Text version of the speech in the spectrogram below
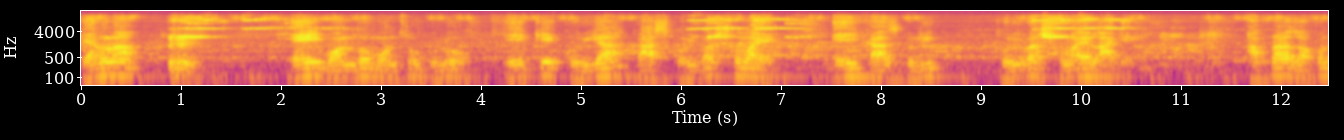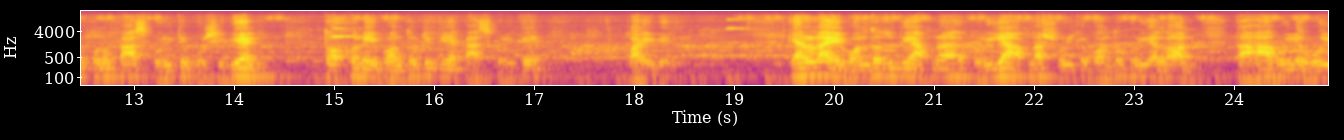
কেননা এই বন্ধ মন্ত্রগুলো একে করিয়া কাজ করিবার সময়ে, এই কাজগুলি করিবার সময়ে লাগে। আপনারা যখন কোনো কাজ করিতে বসিবেন, তখন এই বন্ধটি দিয়ে কাজ করিতে পারিবেন। কেননা এই বন্ধ যদি আপনারা করিয়া, আপনার শরীরকে বন্ধ করিয়া লন তাহা হইলে ওই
